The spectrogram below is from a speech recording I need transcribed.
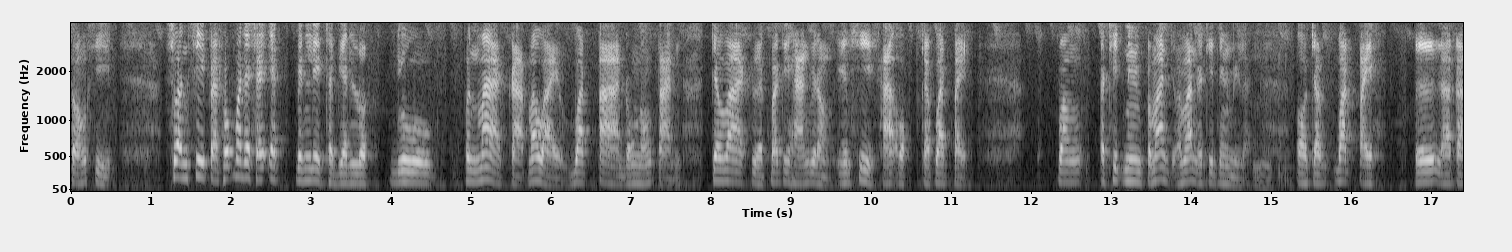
สองสี่ส่วนสี่แปดหกไม่ได้ใช้เอสเป็นเลขทะเบียนรถอยู่เพิ่นมากกราบมาไหววัดป่าดงหน้องตันจะว่าเกิดปาฏิหารย์พี่น้องเอฟซีขาออกจากวัดไปวังอาทิตย์หนึ่งประมาณประมาณอาทิตย์หนึ่งนี่แหละออกจากวัดไป เออแล้วก็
